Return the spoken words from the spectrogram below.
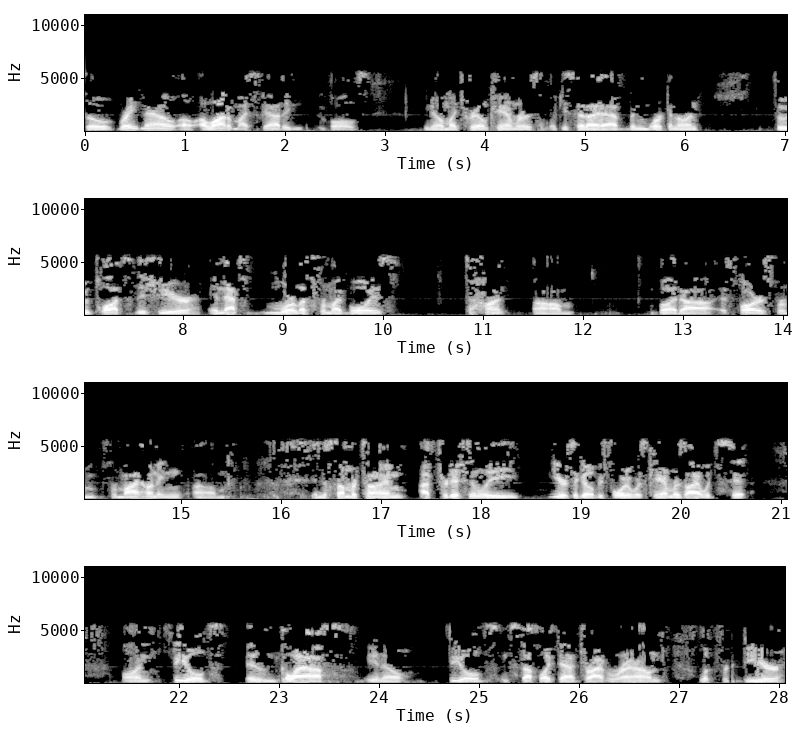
so right now a, a lot of my scouting involves, you know, my trail cameras. Like you said, I have been working on food plots this year, and that's more or less for my boys to hunt. Um, but uh, as far as for for my hunting um, in the summertime, I've traditionally years ago before there was cameras, I would sit on fields in glass, you know, fields and stuff like that, drive around, look for deer.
